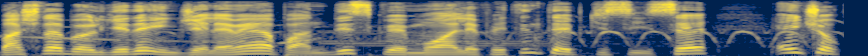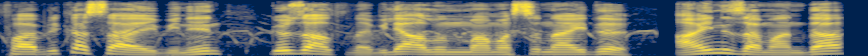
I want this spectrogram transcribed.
Başta bölgede inceleme yapan disk ve muhalefetin tepkisi ise en çok fabrika sahibinin gözaltına bile alınmamasınaydı. Aynı zamanda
